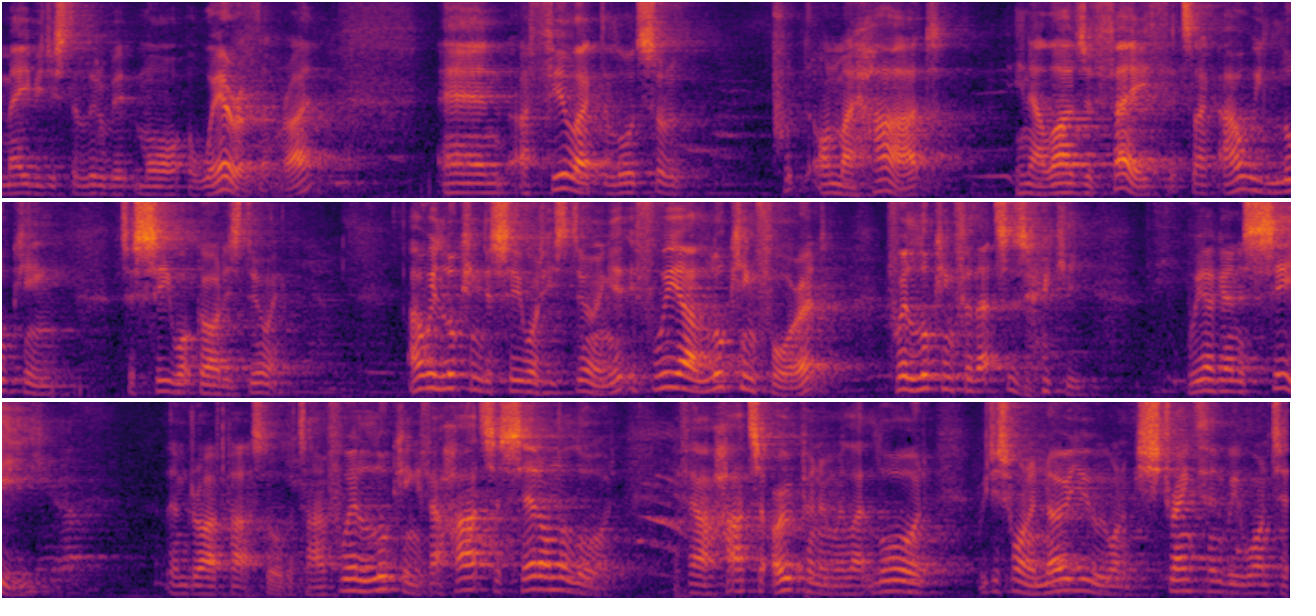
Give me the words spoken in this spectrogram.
maybe just a little bit more aware of them, right? And I feel like the Lord sort of put on my heart in our lives of faith, it's like, are we looking to see what God is doing? Are we looking to see what He's doing? If we are looking for it, if we're looking for that Suzuki, we are going to see them drive past all the time. If we're looking, if our hearts are set on the Lord, if our hearts are open and we're like, Lord, we just want to know you, we want to be strengthened, we want to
